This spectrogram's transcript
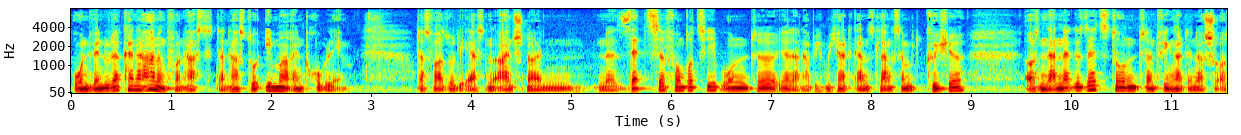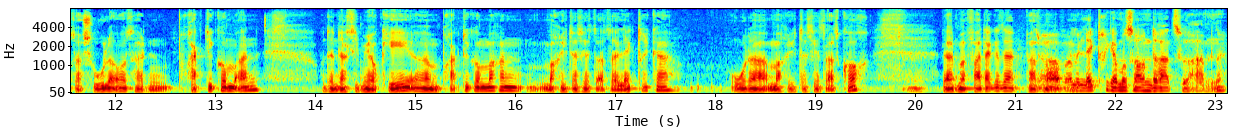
Und wenn du da keine Ahnung von hast, dann hast du immer ein Problem. Das war so die ersten einschneidenden Sätze vom Prinzip. Und äh, ja, dann habe ich mich halt ganz langsam mit Küche auseinandergesetzt und dann fing halt in der, aus der Schule aus halt ein Praktikum an. Und dann dachte ich mir, okay, äh, Praktikum machen, mache ich das jetzt als Elektriker oder mache ich das jetzt als Koch? Mhm. Da hat mein Vater gesagt, pass ja, mal auf. Beim Elektriker muss auch ein Draht zu haben, ne?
